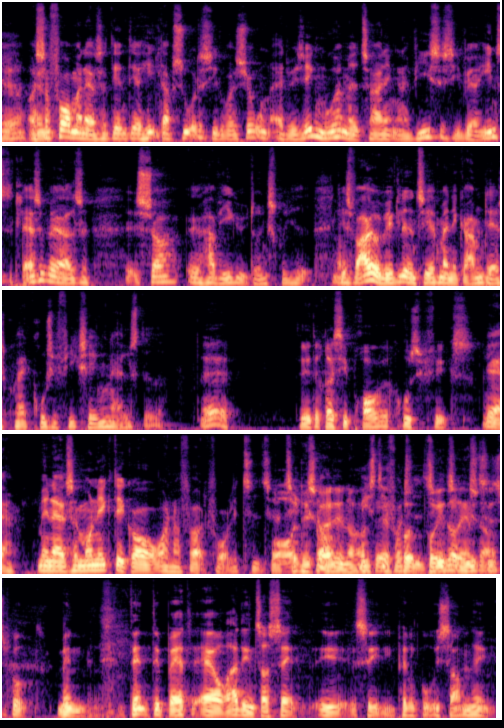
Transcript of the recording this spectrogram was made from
Ja, og så får man altså den der helt absurde situation, at hvis ikke Muhammed-tegningerne vises i hver eneste klasseværelse, øh, så øh, har vi ikke ytringsfrihed. Det svarer jo i virkeligheden til, at man i gamle dage skulle have et krucifiks hængende alle steder. Ja, det er det reciprokke krucifix. Ja, men altså må ikke det går over, når folk får lidt tid til at Og tænke det gør det nok hvis de får på, tid på til et eller andet tidspunkt. Men den debat er jo ret interessant i, set i pædagogisk sammenhæng,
